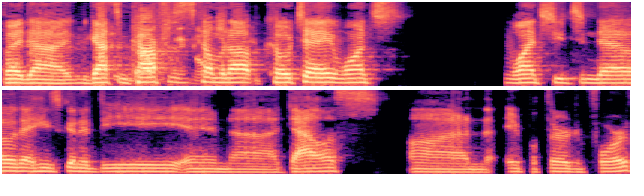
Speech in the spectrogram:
but uh, we got some conferences coming up. Cote wants wants you to know that he's going to be in uh, Dallas on April 3rd and 4th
